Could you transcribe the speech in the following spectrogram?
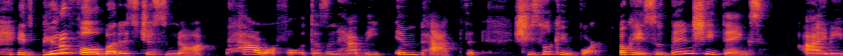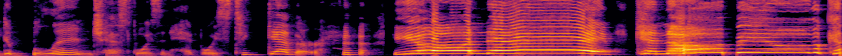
it's beautiful, but it's just not powerful. It doesn't have the impact that she's looking for. Okay, so then she thinks, I need to blend chest voice and head voice together. Your name cannot be overcome.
